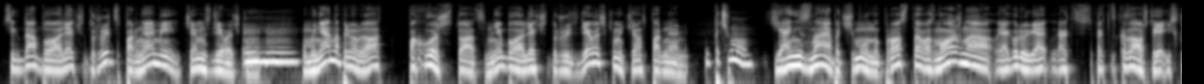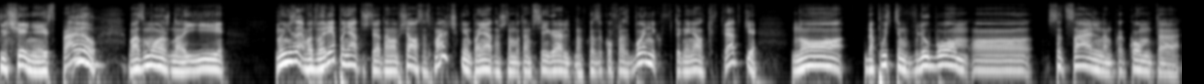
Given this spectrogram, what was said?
всегда было легче дружить с парнями, чем с девочками. Угу. У меня, например, была похожая ситуация. Мне было легче дружить с девочками, чем с парнями. Почему? Я не знаю, почему. Ну, просто, возможно, я говорю, я, как, как ты сказал, что я исключение исправил, возможно, и... Ну, не знаю, во дворе понятно, что я там общался с мальчиками, понятно, что мы там все играли там, в казаков-разбойников, в догонялки, в прятки, но, допустим, в любом э, социальном каком-то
